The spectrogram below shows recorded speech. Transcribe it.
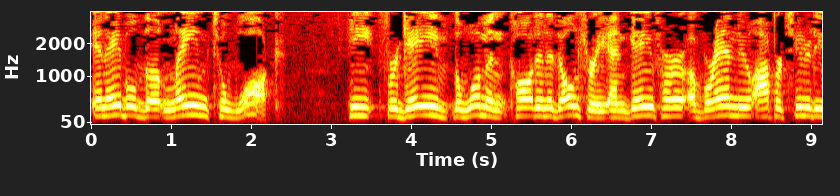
enabled the lame to walk. He forgave the woman caught in adultery and gave her a brand new opportunity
